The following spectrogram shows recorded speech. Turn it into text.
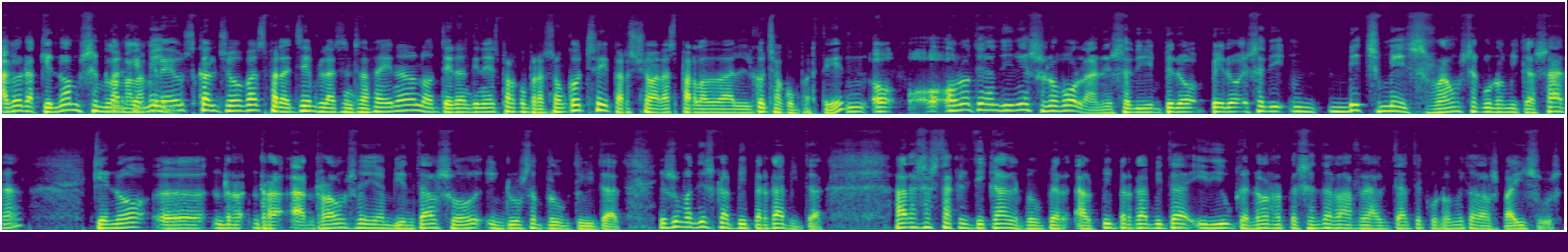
A veure, que no em sembla Perquè malament. creus que els joves, per exemple, sense feina, no tenen diners per comprar-se un cotxe i per això ara es parla del cotxe compartit? o, o, o no tenen diners o no volen, és a dir, però, però és a dir, veig més raons econòmiques ara que no eh, ra, ra, raons mediambientals o inclús de productivitat. És el mateix que el PIB per càpita. Ara s'està criticant el per, el PIB per càpita i diu que no representa la realitat econòmica dels països.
